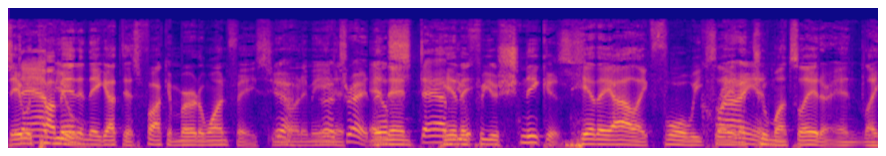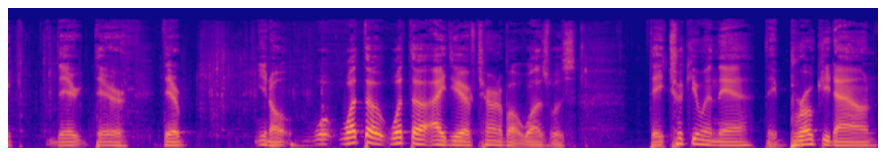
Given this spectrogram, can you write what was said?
they would Stab come in and they got this fucking murder one face. You Yeah, know what I mean? That's And- right. And They'll then stab you they, for your sneakers. here they are like four weeks Crying. later, two months later, and like they're they're they're you know what what the what the idea of turnabout was was they took you in there, they broke you down,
